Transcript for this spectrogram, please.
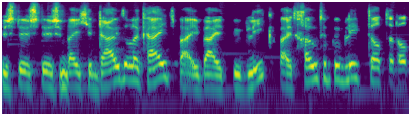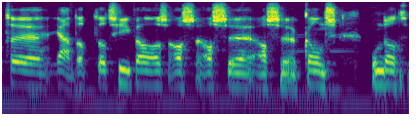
Dus, dus, dus een beetje duidelijkheid bij, bij het publiek, bij het grote publiek. Dat, dat, eh, ja, dat, dat zie ik wel als, als, als, eh, als eh, kans om dat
